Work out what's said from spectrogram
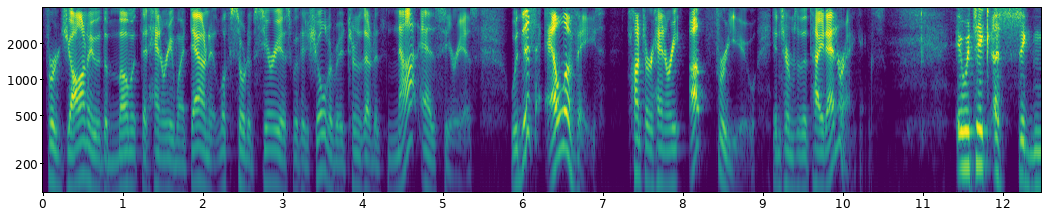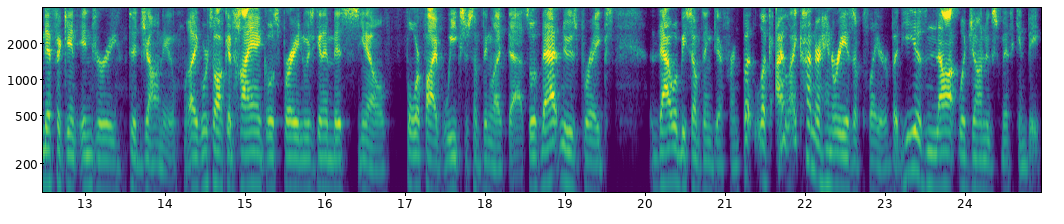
for Jonnu the moment that Henry went down. It looks sort of serious with his shoulder, but it turns out it's not as serious. Would this elevate Hunter Henry up for you in terms of the tight end rankings? It would take a significant injury to Jonnu. Like we're talking high ankle sprain, he's going to miss, you know, four or five weeks or something like that. So if that news breaks, that would be something different. But look, I like Hunter Henry as a player, but he is not what Jonnu Smith can be.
